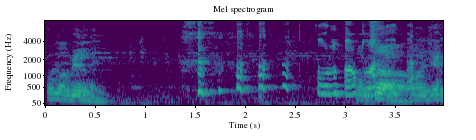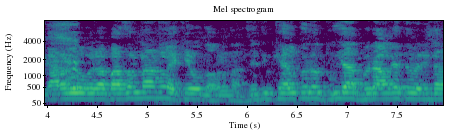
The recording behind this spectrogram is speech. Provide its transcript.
কোনো বিল নেই। বুঝছ? ওই যে কারণ লোকেরা বাজার না আনলে কেউ ধরে না। যেদিন খেয়াল করে দুই হাত ধরে আলগাতে পারি না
